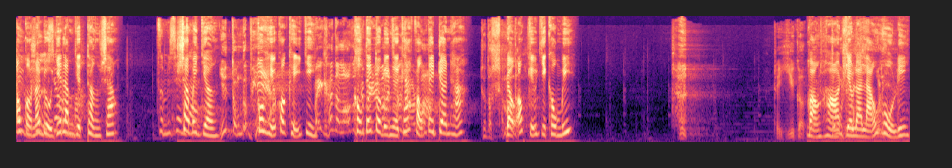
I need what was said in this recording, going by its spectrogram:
Ông còn nói đùa với Lâm Dịch Thần sao? Sao bây giờ? Cô hiểu con khỉ gì? Không thấy tôi bị người khác phỏng tay trên hả? Đầu óc kiểu gì không biết? Bọn họ đều là lão hồ ly.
